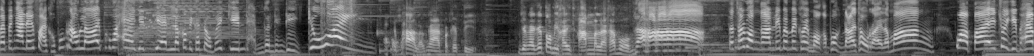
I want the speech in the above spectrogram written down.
มันเป็นงานในฝันของพวกเราเลย เพราะว่าแอร์เย็นๆ แล้วก็มีขนมให้กินแถมเงินยังดีด้วย จะบ้าแล้วงานปกติ ยังไงก็ต้องมีใครทำมันแหละครับผม แต่ฉันว่างานนี้มันไม่ค่อยเหมาะกับพวกนายเท่าไหร่ละมั้ง ว่าไปช่วยหยิบแฮม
